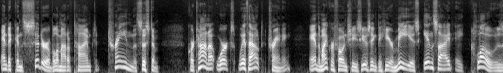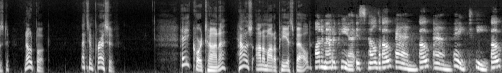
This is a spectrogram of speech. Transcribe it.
and a considerable amount of time to train the system. Cortana works without training, and the microphone she's using to hear me is inside a closed notebook. That's impressive. Hey, Cortana, how's onomatopoeia spelled? Onomatopoeia is spelled O N O M A T O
